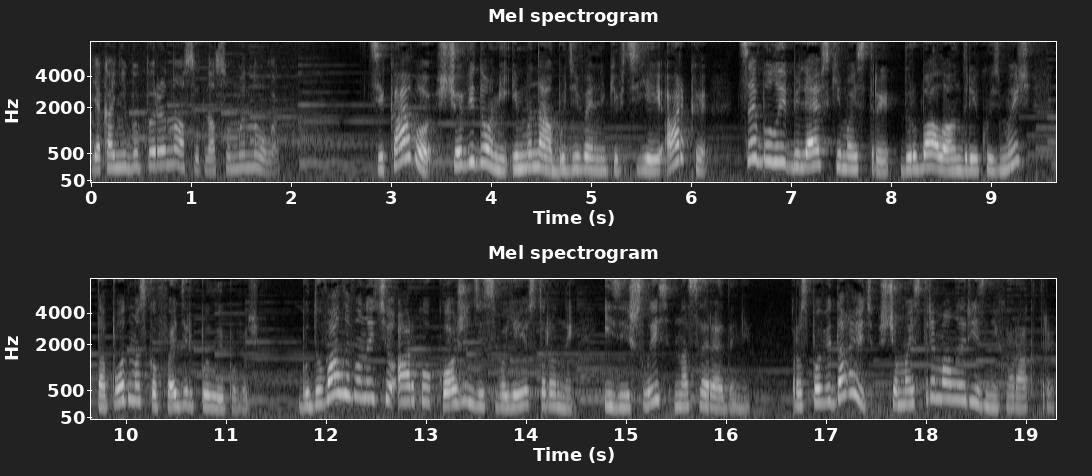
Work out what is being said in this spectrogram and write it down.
яка ніби переносить нас у минуле. Цікаво, що відомі імена будівельників цієї арки це були біляївські майстри Дурбало Андрій Кузьмич та Подмаско Федір Пилипович. Будували вони цю арку кожен зі своєї сторони і зійшлись на середині. Розповідають, що майстри мали різні характери.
